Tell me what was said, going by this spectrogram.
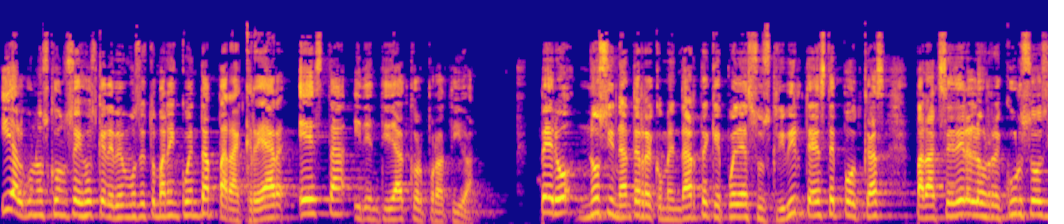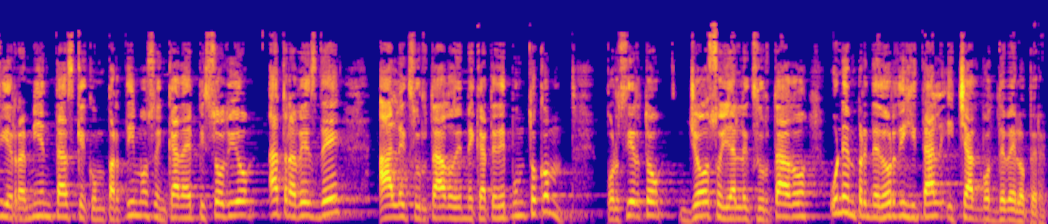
y algunos consejos que debemos de tomar en cuenta para crear esta identidad corporativa. Pero no sin antes recomendarte que puedas suscribirte a este podcast para acceder a los recursos y herramientas que compartimos en cada episodio a través de alexhurtadomktd.com. Por cierto, yo soy Alex Hurtado, un emprendedor digital y chatbot developer.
